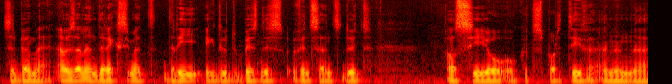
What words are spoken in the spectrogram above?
zit bij mij. En we zijn in directie met drie. Ik doe de business, Vincent doet als CEO ook het sportieve en een eh,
